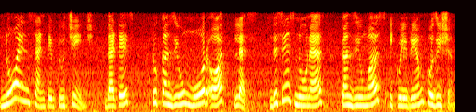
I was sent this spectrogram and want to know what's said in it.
no incentive to change that is to consume more or less. This is known as consumer's equilibrium position.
